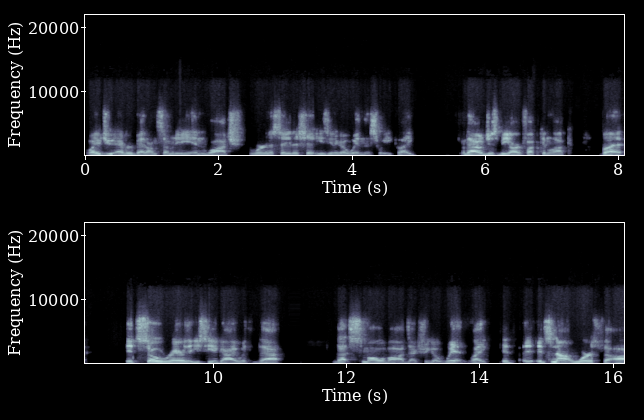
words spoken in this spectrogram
why would you ever bet on somebody and watch? We're gonna say this shit. He's gonna go win this week. Like that would just be our fucking luck. But it's so rare that you see a guy with that that small of odds actually go win. Like it, it it's not worth the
